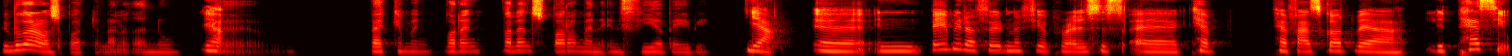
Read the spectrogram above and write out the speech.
vi begynder at spotte dem allerede nu. Ja. Øh, hvad kan man, hvordan, hvordan spotter man en fear baby? Ja, øh, en baby, der er født med fear paralysis, øh, kan, kan faktisk godt være lidt passiv.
